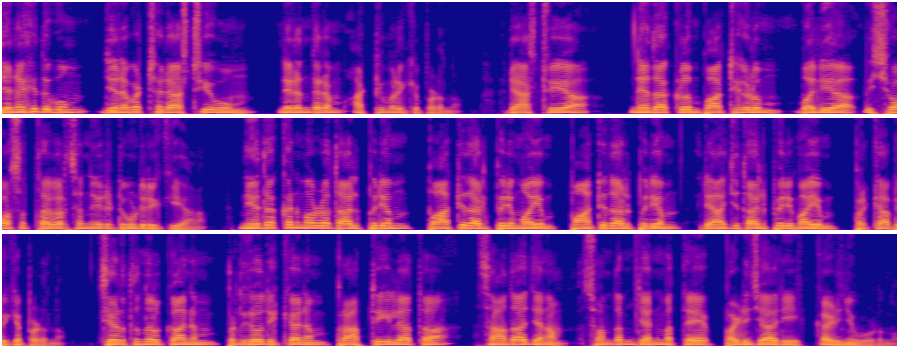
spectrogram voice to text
ജനഹിതവും ജനപക്ഷ രാഷ്ട്രീയവും നിരന്തരം അട്ടിമറിക്കപ്പെടുന്നു. രാഷ്ട്രീയ നേതാക്കളും പാർട്ടികളും വലിയ വിശ്വാസ തകർച്ച നേരിട്ടുകൊണ്ടിരിക്കുകയാണ്. നേതാക്കന്മാരുടെ താൽപ്പര്യം പാർട്ടി താൽപര്യമായും പാർട്ടി താൽപ്പര്യം രാജ്യ താൽപര്യമായും പ്രഖ്യാപിക്കപ്പെടുന്നു. ചെറുത്തു നിൽക്കാനും പ്രതിരോധിക്കാനും പ്രാപ്തിയില്ലാത്ത സാധാജനം സ്വന്തം ജന്മത്തെ പഴിചാരി കഴിഞ്ഞുകൂടുന്നു.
